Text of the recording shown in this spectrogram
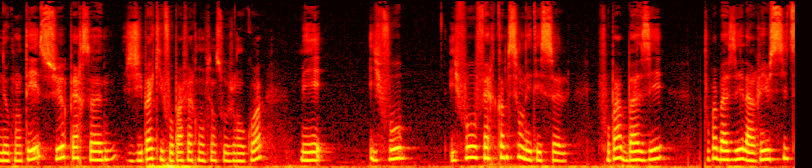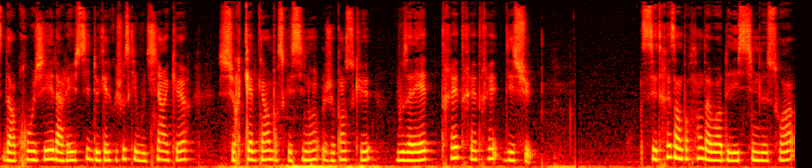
ne comptez sur personne. Je dis pas qu'il faut pas faire confiance aux gens ou quoi, mais il faut, il faut faire comme si on était seul. Faut pas baser, faut pas baser la réussite d'un projet, la réussite de quelque chose qui vous tient à cœur sur quelqu'un parce que sinon, je pense que vous allez être très très très déçu. C'est très important d'avoir de l'estime de soi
